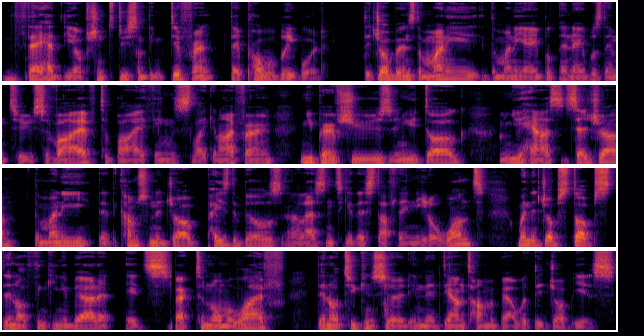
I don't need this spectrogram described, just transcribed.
if they had the option to do something different, they probably would. The job earns the money, the money able, enables them to survive, to buy things like an iPhone, a new pair of shoes, a new dog, a new house, etc. The money that comes from the job pays the bills and allows them to get their stuff they need or want. When the job stops, they're not thinking about it. It's back to normal life they're not too concerned in their downtime about what their job is.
